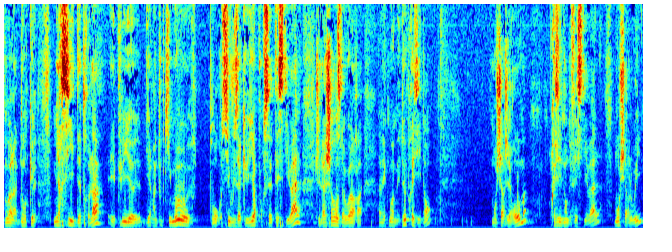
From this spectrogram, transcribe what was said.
Voilà, donc euh, merci d'être là. Et puis euh, dire un tout petit mot pour aussi vous accueillir pour cet festival. J'ai la chance d'avoir avec moi mes deux présidents. Mon cher Jérôme, président du festival, mon cher Louis,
